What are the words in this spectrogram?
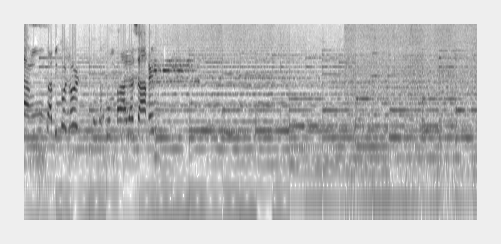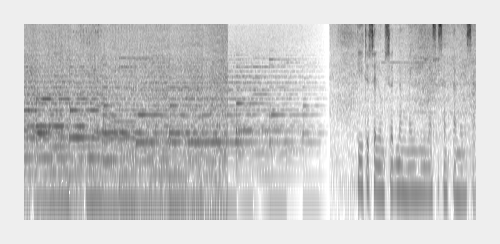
lang. Sabi ko, Lord, ikaw na po sa akin. Dito sa lungsod ng Maynila sa Santa Mesa,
